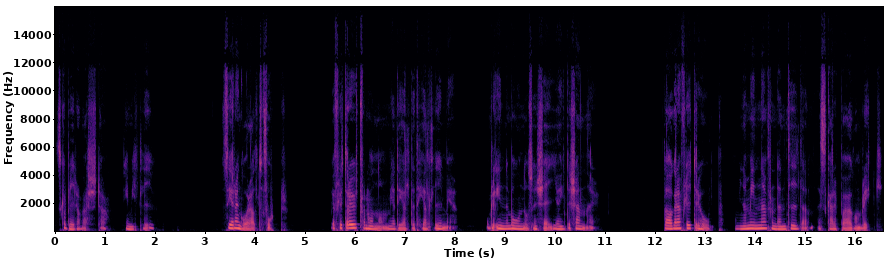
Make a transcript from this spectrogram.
ska bli de värsta i mitt liv. Sedan går allt så fort. Jag flyttar ut från honom jag delat ett helt liv med och blir inneboende hos en tjej jag inte känner. Dagarna flyter ihop och mina minnen från den tiden är skarpa ögonblick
